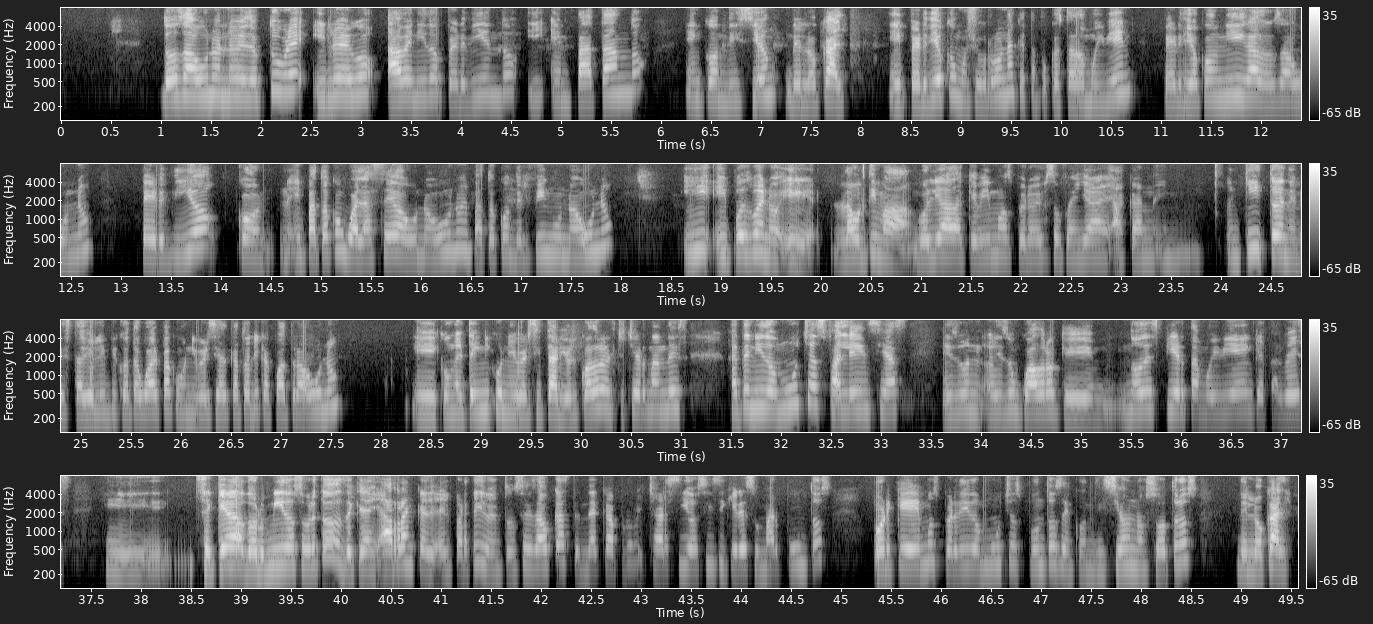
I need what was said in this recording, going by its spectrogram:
2 a 1 el 9 de octubre y luego ha venido perdiendo y empatando en condición de local. y perdió con Mushurruna, que tampoco ha estado muy bien, perdió con Liga 2 a 1, perdió con, empató con Gualaceo 1 a 1, empató con Delfín 1 a 1 y, pues bueno, eh, la última goleada que vimos, pero eso fue ya acá en, Quito, en el Estadio Olímpico Atahualpa, con Universidad Católica 4 a 1, eh, con el técnico universitario. El cuadro del Cheche Hernández ha tenido muchas falencias, es un, es un cuadro que no despierta muy bien, que tal vez eh, se queda dormido, sobre todo desde que arranca el partido. Entonces, Aucas tendría que aprovechar sí o sí si quiere sumar puntos porque hemos perdido muchos puntos en condición nosotros de local.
